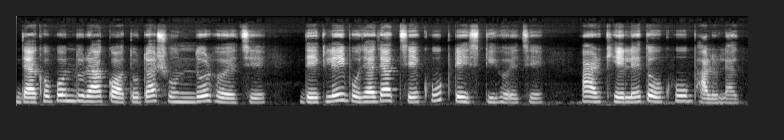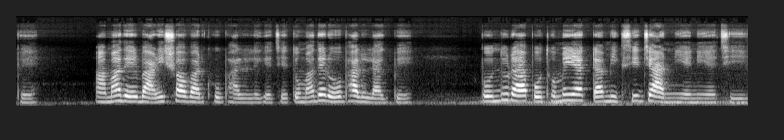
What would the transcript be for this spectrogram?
দেখো বন্ধুরা, কতটা সুন্দর হয়েছে। দেখলেই বোঝা যাচ্ছে খুব টেস্টি হয়েছে। আর খেলে তো খুব ভালো লাগবে। আমাদের বাড়ির সবার খুব ভালো লেগেছে, তোমাদেরও ভালো লাগবে। বন্ধুরা, প্রথমেই একটা মিক্সির জার নিয়ে নিয়েছি।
